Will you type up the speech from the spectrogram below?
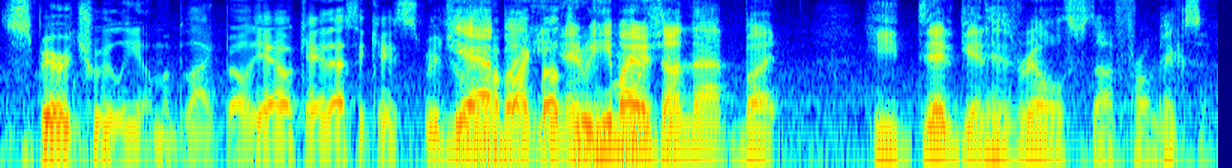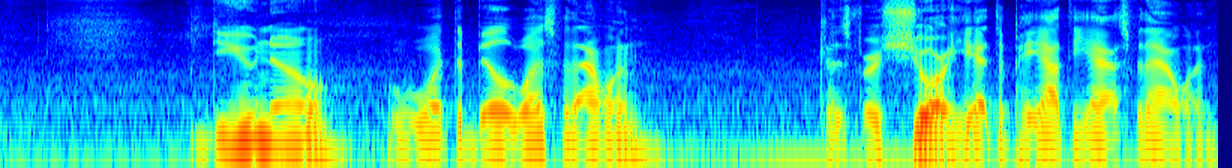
spiritually, I'm a black belt. Yeah, okay, that's the case. Spiritually, Yeah, I'm a but black belt he, too. he might my have shit. done that, but he did get his real stuff from Rickson. Do you know what the bill was for that one? Because for sure he had to pay out the ass for that one.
